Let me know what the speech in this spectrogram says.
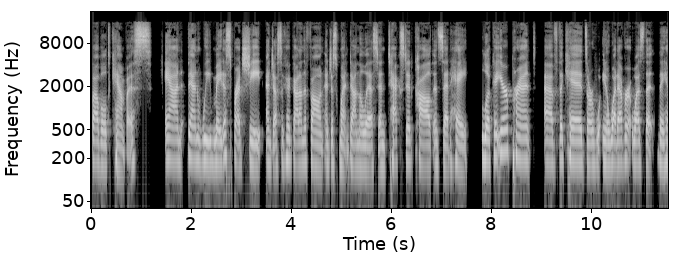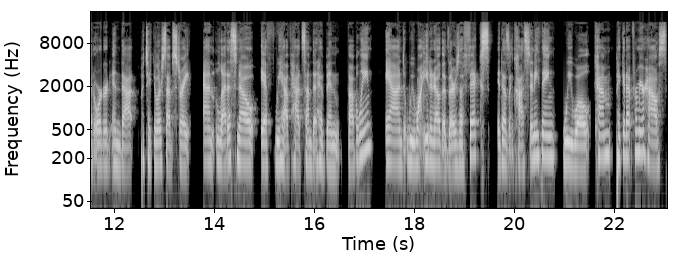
bubbled canvas. And then we made a spreadsheet, and Jessica got on the phone and just went down the list and texted, called, and said, Hey, look at your print of the kids or you know whatever it was that they had ordered in that particular substrate and let us know if we have had some that have been bubbling and we want you to know that there's a fix. It doesn't cost anything. We will come pick it up from your house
